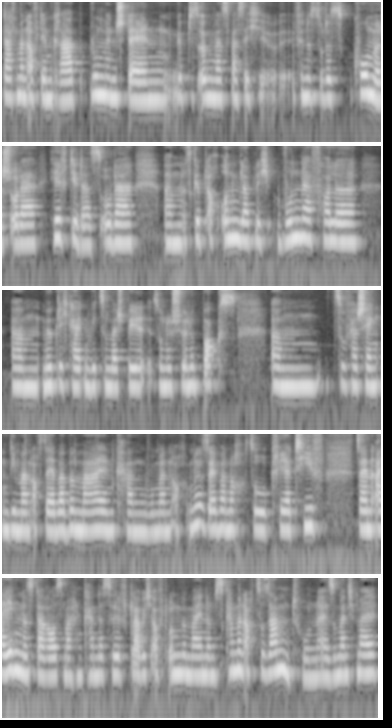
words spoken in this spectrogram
darf man auf dem Grab Blumen hinstellen? Gibt es irgendwas, was ich, findest du das komisch oder hilft dir das? Oder ähm, es gibt auch unglaublich wundervolle ähm, Möglichkeiten, wie zum Beispiel so eine schöne Box ähm, zu verschenken, die man auch selber bemalen kann, wo man auch ne, selber noch so kreativ sein eigenes daraus machen kann. Das hilft, glaube ich, oft ungemein und das kann man auch zusammentun. Also manchmal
